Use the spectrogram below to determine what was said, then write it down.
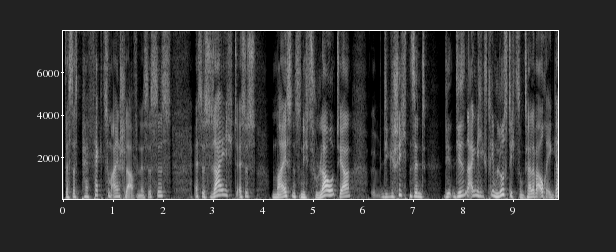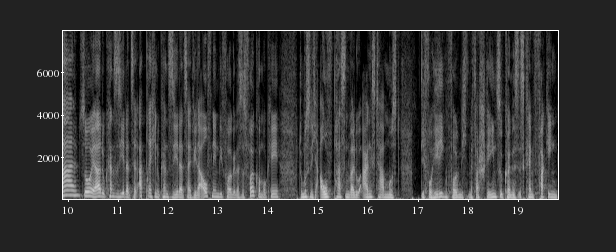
dass das perfekt zum Einschlafen ist. Es ist, es ist seicht, es ist meistens nicht zu laut, ja. Die Geschichten sind die, die sind eigentlich extrem lustig zum Teil, aber auch egal. So, ja, du kannst es jederzeit abbrechen, du kannst es jederzeit wieder aufnehmen, die Folge, das ist vollkommen okay. Du musst nicht aufpassen, weil du Angst haben musst, die vorherigen Folgen nicht mehr verstehen zu können. Es ist kein fucking,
